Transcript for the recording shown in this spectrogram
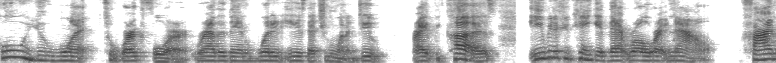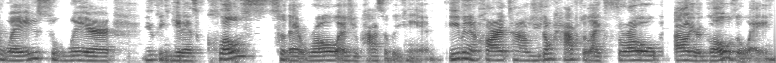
who you want to work for rather than what it is that you want to do, right? Because even if you can't get that role right now, find ways to where you can get as close to that role as you possibly can. Even in hard times, you don't have to like throw all your goals away.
